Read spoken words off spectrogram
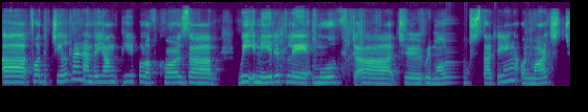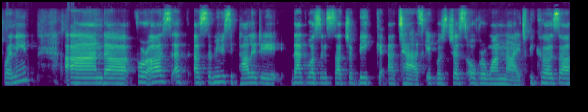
uh, for the children and the young people, of course, uh, we immediately moved uh, to remote studying on March 20. And uh, for us at, as a municipality, that wasn't such a big uh, task. It was just over one night because uh,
